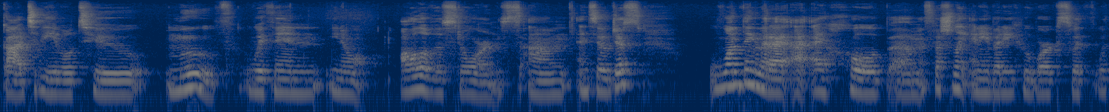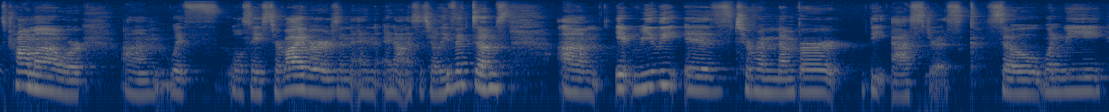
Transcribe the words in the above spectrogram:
god to be able to move within you know all of the storms. Um, and so just one thing that I, I, hope, um, especially anybody who works with, with trauma or um, with, we'll say, survivors and, and, and not necessarily victims, um, it really is to remember the asterisk. So when we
